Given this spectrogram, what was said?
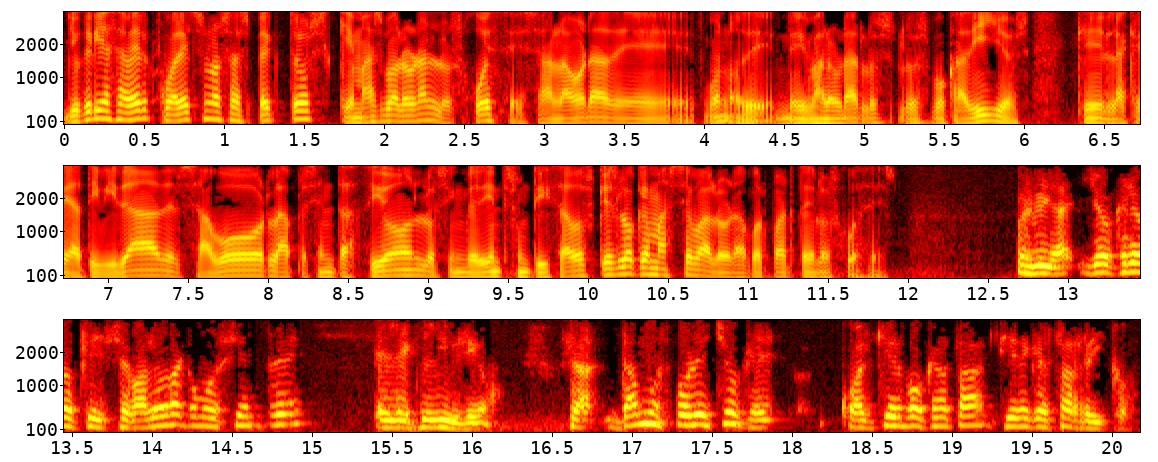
Yo quería saber cuáles son los aspectos que más valoran los jueces a la hora de, bueno, de, valorar los, los, bocadillos, que la creatividad, el sabor, la presentación, los ingredientes utilizados, ¿qué es lo que más se valora por parte de los jueces? Pues mira, yo creo que se valora como siempre el equilibrio. O sea, damos por hecho que cualquier bocata tiene que estar rico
